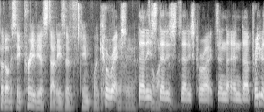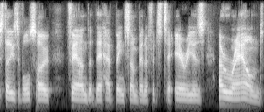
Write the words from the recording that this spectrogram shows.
But obviously, previous studies have pinpointed. Correct. That, that is that is that is correct. And and uh, previous studies have also found that there have been some benefits to areas around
